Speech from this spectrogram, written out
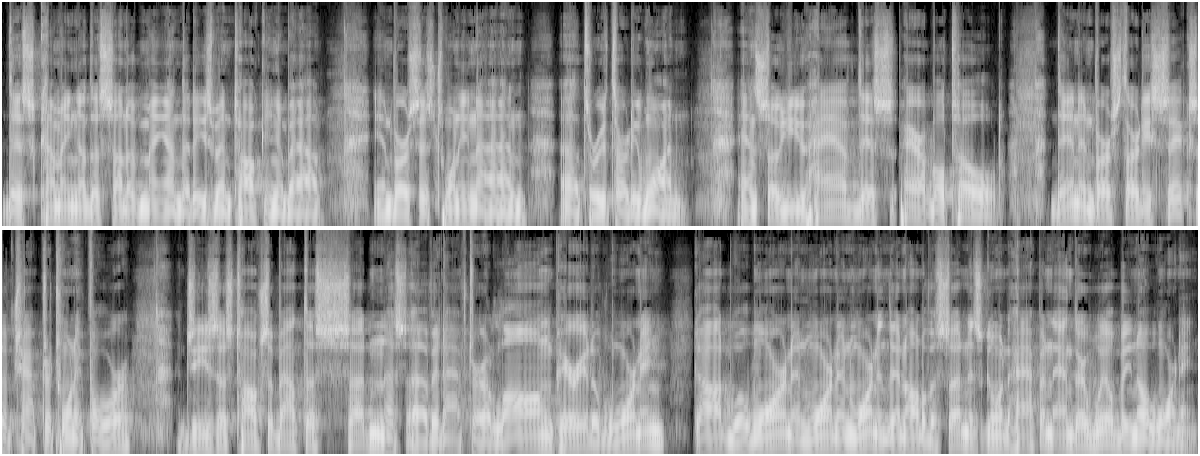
This coming of the Son of Man that he's been talking about in verses 29 uh, through 31. And so you have this parable told. Then in verse 36 of chapter 24, Jesus talks about the suddenness of it. After a long period of warning, God will warn and warn and warn, and then all of a sudden it's going to happen and there will be no warning.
